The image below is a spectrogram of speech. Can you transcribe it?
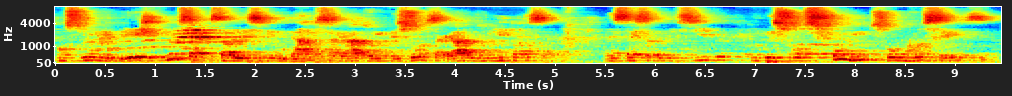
construir uma igreja que não está estabelecida em lugares sagrados, ou em pessoas sagradas, ou em rituais sagrados, mas está estabelecida em pessoas comuns como vocês,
